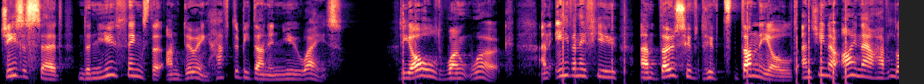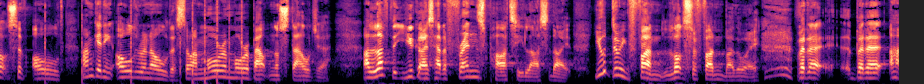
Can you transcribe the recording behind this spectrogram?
Jesus said, the new things that I'm doing have to be done in new ways. The old won't work. And even if you, um, those who've, who've done the old, and you know, I now have lots of old, I'm getting older and older, so I'm more and more about nostalgia. I love that you guys had a friends party last night. You're doing fun, lots of fun, by the way. But, uh, but uh, uh,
